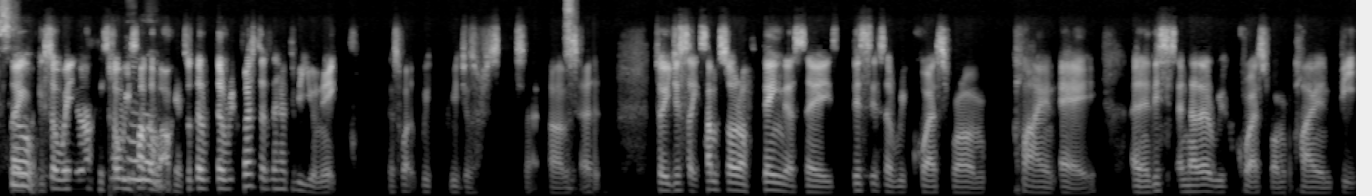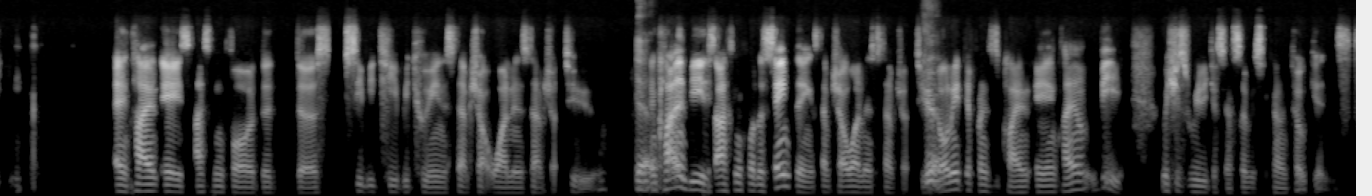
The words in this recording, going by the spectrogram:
So, like so when so we talk about okay, so the, the request doesn't have to be unique. That's what we, we just said, um, said. So you just like some sort of thing that says this is a request from client A, and this is another request from client B. And client A is asking for the, the CBT between snapshot one and snapshot two. Yeah. And client B is asking for the same thing, snapshot one and snapshot two. Yeah. The only difference is client A and client B, which is really just a service account tokens,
